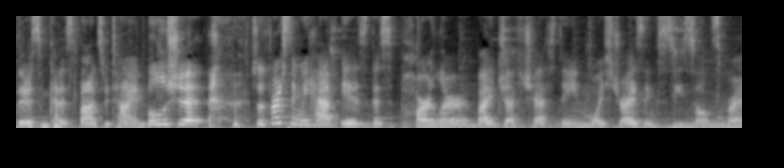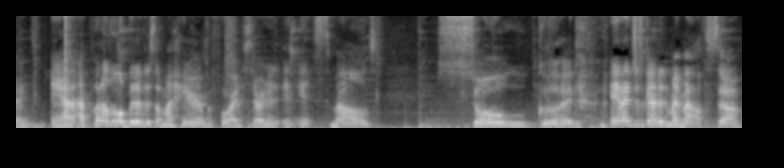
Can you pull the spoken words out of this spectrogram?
there's some kind of sponsored tie bullshit. so the first thing we have is this Parlor by Jeff Chastain Moisturizing Sea Salt Spray. And I put a little bit of this on my hair before I started and it smells so good. and I just got it in my mouth, so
